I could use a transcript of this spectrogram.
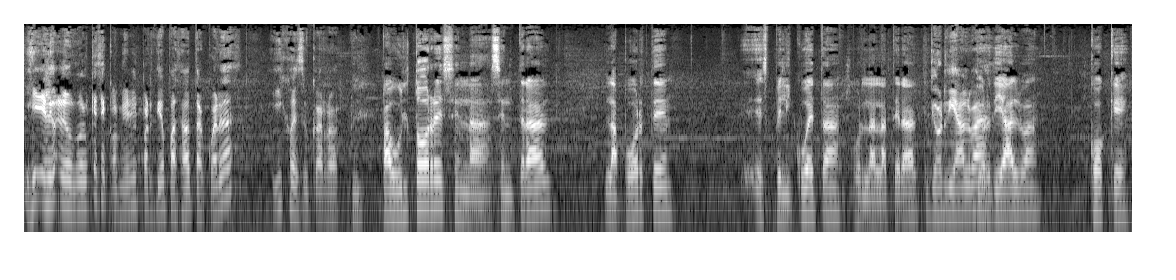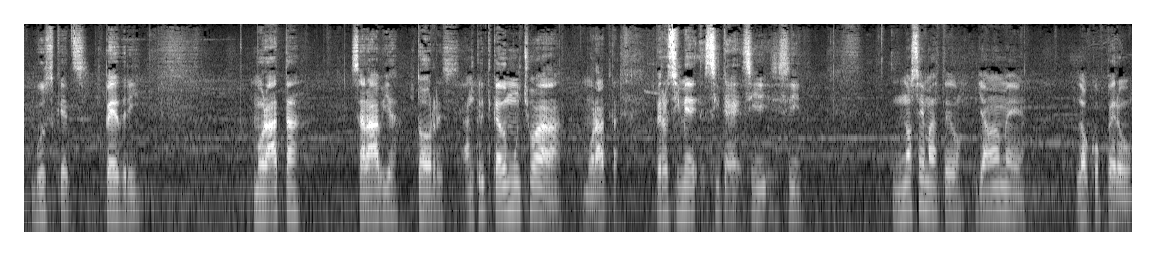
Y el, el gol que se comió en el partido pasado, ¿te acuerdas? Hijo de su horror. Paul Torres en la central, Laporte, Espelicueta por la lateral, Jordi Alba. Jordi Alba, Coque, Busquets, Pedri, Morata, Sarabia, Torres. Han criticado mucho a Morata, pero si me si te si si no sé, Mateo, llámame loco, pero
